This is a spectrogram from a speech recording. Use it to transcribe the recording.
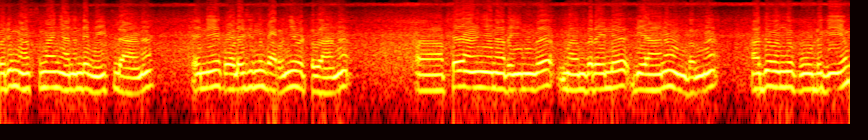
ഒരു മാസമായി ഞാൻ എന്റെ വീട്ടിലാണ്. എന്നെ കോളേജിൽ നിന്ന് പറഞ്ഞു വിട്ടതാണ്. അപ്പോഴാണ് ഞാൻ അറിയുന്നത് മന്ത്രയിൽ ധ്യാനം ഉണ്ടെന്ന്. അത് വന്ന് കൂടുകയും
